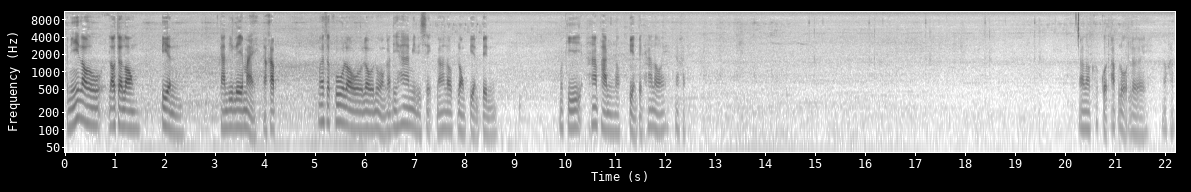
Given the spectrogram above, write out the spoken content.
ทีนี้เราเราจะลองเปลี่ยนการดีเลย์ใหม่นะครับ เมื่อสักครู่เราเราหน่วงกันที่ 5มิลลิเซกนะเราลองเปลี่ยนเป็นเมื่อกี้ 5,000 เราเปลี่ยนเป็น 500 นะครับแล้วเราก็กดอัปโหลดเลยนะครับ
